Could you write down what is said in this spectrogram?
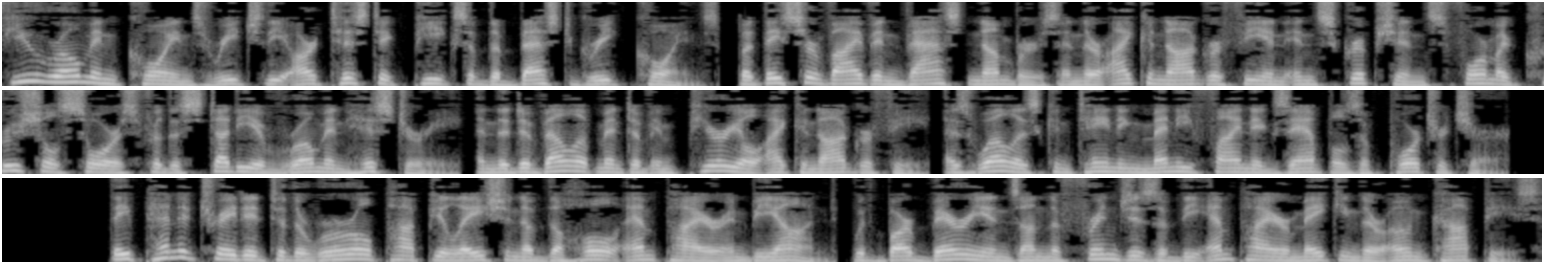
Few Roman coins reach the artistic peaks of the best Greek coins, but they survive in vast numbers and their iconography and inscriptions form a crucial source for the study of Roman history, and the development of imperial iconography, as well as containing many fine examples of portraiture. They penetrated to the rural population of the whole empire and beyond, with barbarians on the fringes of the empire making their own copies.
